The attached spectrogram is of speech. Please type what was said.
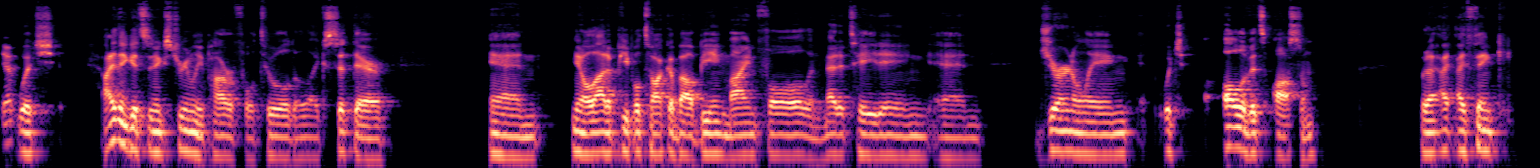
Yep. Which i think it's an extremely powerful tool to like sit there and you know, a lot of people talk about being mindful and meditating and journaling, which all of it's awesome. But I, I think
